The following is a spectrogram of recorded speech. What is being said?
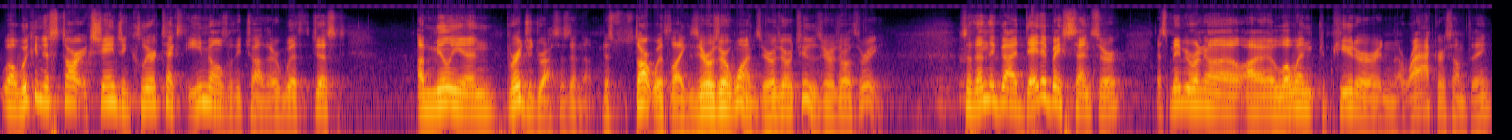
well, we can just start exchanging clear text emails with each other with just a million bridge addresses in them. Just start with like 001, 002, 003. So then they've got a database sensor that's maybe running on a, a low end computer in a rack or something.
